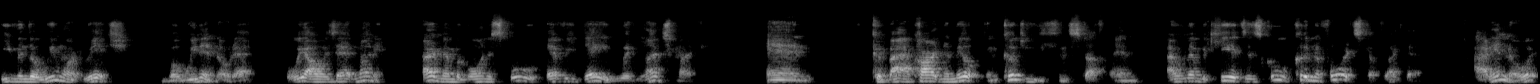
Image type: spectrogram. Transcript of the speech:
even though we weren't rich, but we didn't know that, we always had money. I remember going to school every day with lunch money. And could buy a carton of milk and cookies and stuff. And I remember kids in school couldn't afford stuff like that. I didn't know it.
